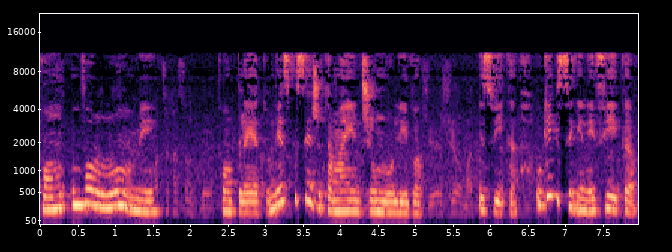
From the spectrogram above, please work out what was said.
com um volume completo, mesmo que seja o tamanho de uma oliva. Svika. O que, que significa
